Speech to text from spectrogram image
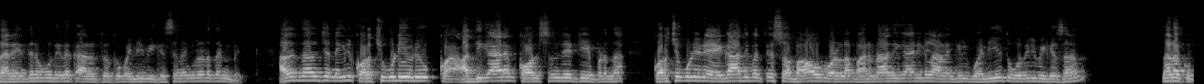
നരേന്ദ്രമോദിയുടെ കാലത്തും ഒക്കെ വലിയ വികസനങ്ങൾ നടന്നിട്ടുണ്ട്. അതെന്താണെന്ന് വെച്ചിട്ടുണ്ടെങ്കിൽ കുറച്ചുകൂടി ഒരു അധികാരം കോൺസെൻട്രേറ്റ് ചെയ്യപ്പെടുന്ന കുറച്ചുകൂടി ഒരു ഏകാധിപത്യ സ്വഭാവമുള്ള ഭരണാധികാരികളാണെങ്കിൽ വലിയ തോതിൽ വികസനം നടക്കും.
